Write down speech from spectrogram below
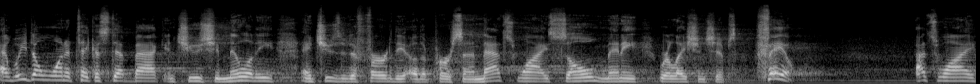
and we don't want to take a step back and choose humility and choose to defer to the other person. And that's why so many relationships fail. That's why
